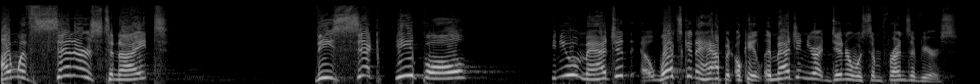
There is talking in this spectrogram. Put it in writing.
I'm with sinners tonight. These sick people. Can you imagine uh, what's going to happen? Okay, imagine you're at dinner with some friends of yours,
